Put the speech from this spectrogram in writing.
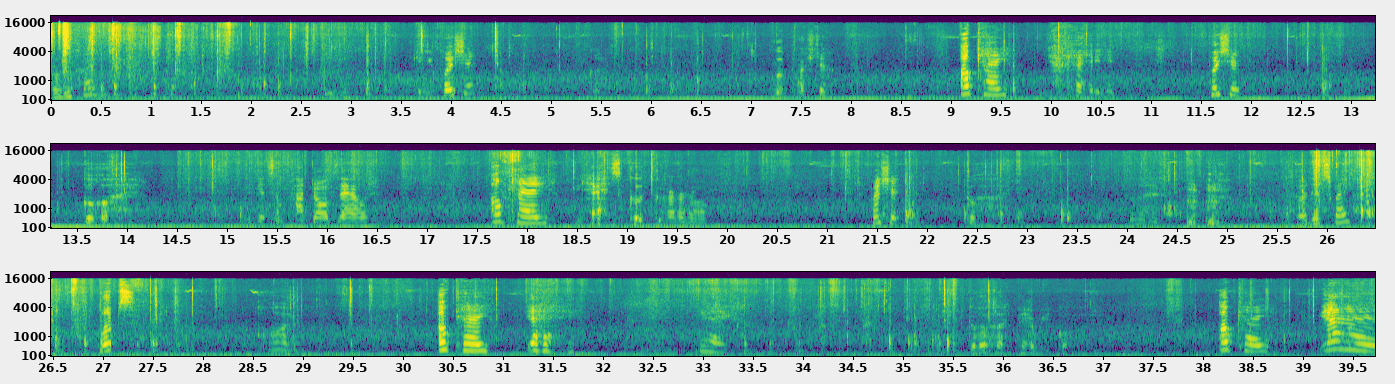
Go this way. Can you push it? Good. Good posture. Okay. Yay. Push it. Good. We get some hot dogs out. Okay. Yes, good girl. Push it. Good. Good. Go this way. Whoops. Okay. Yay. Yay. Good. Very good. Okay. Yay.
